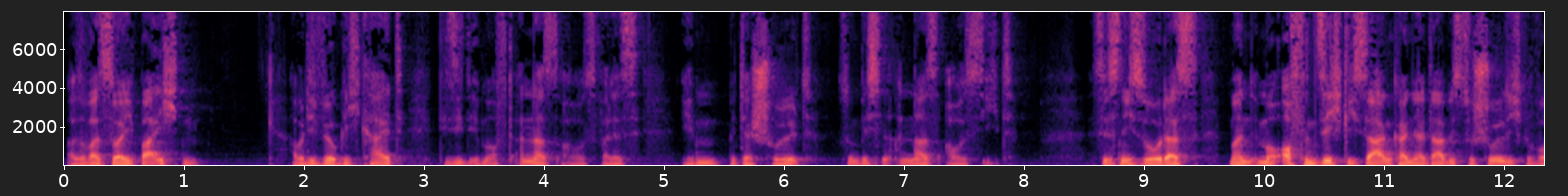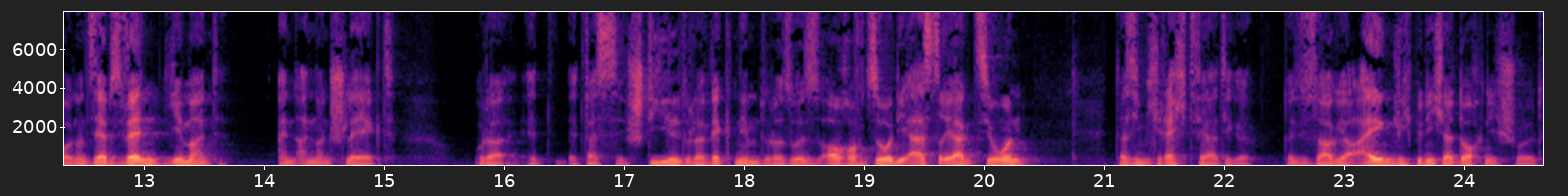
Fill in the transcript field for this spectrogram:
Also was soll ich beichten? Aber die Wirklichkeit, die sieht eben oft anders aus, weil es eben mit der Schuld so ein bisschen anders aussieht. Es ist nicht so, dass man immer offensichtlich sagen kann, ja, da bist du schuldig geworden. Und selbst wenn jemand einen anderen schlägt oder etwas stiehlt oder wegnimmt oder so, es ist auch oft so, die erste Reaktion, dass ich mich rechtfertige. Dass ich sage, ja, eigentlich bin ich ja doch nicht schuld.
